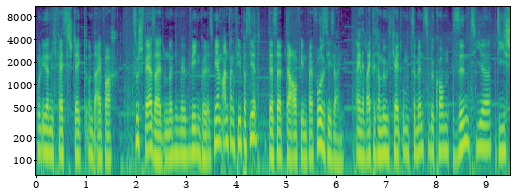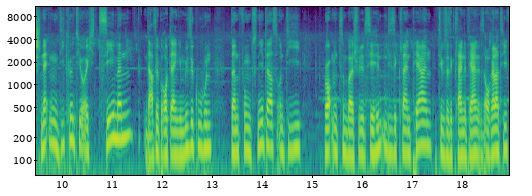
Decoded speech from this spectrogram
und ihr dann nicht feststeckt und einfach zu schwer seid und euch nicht mehr bewegen könnt. Ist mir am Anfang viel passiert, deshalb da auf jeden Fall vorsichtig sein. Eine weitere Möglichkeit, um Zement zu bekommen, sind hier die Schnecken. Die könnt ihr euch zähmen. Dafür braucht ihr einen Gemüsekuchen. Dann funktioniert das und die droppen zum Beispiel jetzt hier hinten diese kleinen Perlen, beziehungsweise kleine Perlen ist auch relativ.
